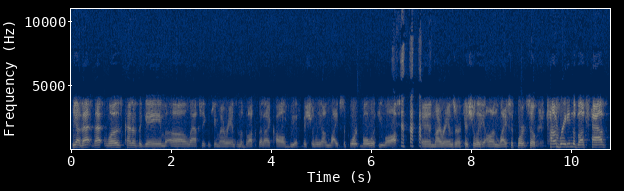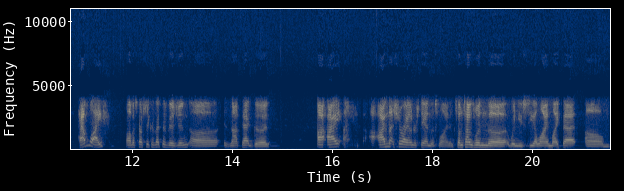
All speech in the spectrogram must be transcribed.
Yeah, that that was kind of the game uh, last week between my Rams and the Bucks that I called the officially on life support bowl. If you lost, and my Rams are officially on life support. So Tom Brady and the Bucks have have life, um, especially because that division uh, is not that good. I, I I'm not sure I understand this line, and sometimes when the when you see a line like that, um,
